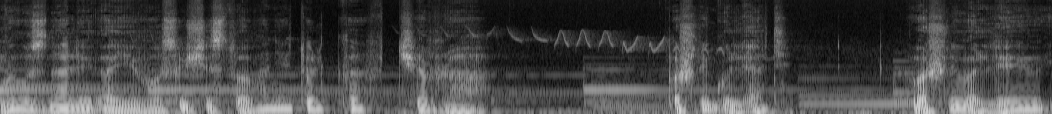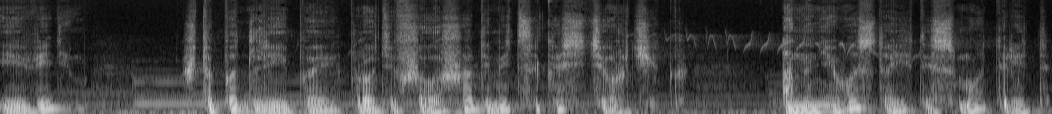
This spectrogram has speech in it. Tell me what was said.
Мы узнали о его существовании только вчера. Пошли гулять, вошли в аллею и видим, что под липой против шалаша дымится костерчик, а на него стоит и смотрит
